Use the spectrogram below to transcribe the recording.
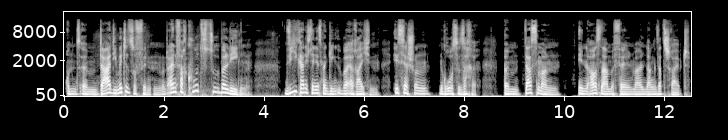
Und ähm, da die Mitte zu finden und einfach kurz zu überlegen, wie kann ich denn jetzt mein Gegenüber erreichen, ist ja schon eine große Sache. Ähm, dass man in Ausnahmefällen mal einen langen Satz schreibt,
